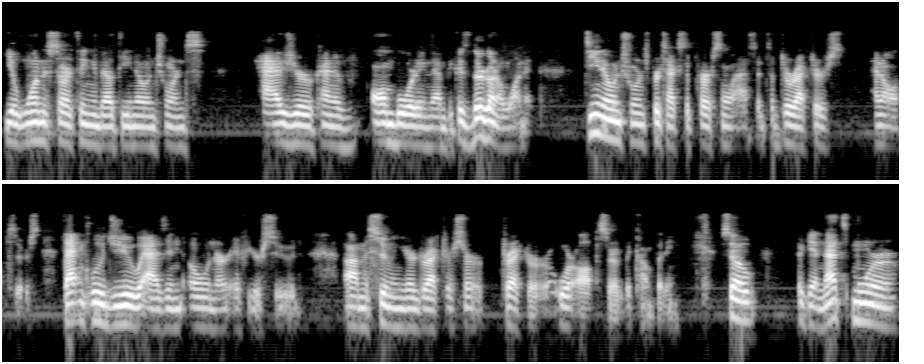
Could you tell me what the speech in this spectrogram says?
you'll want to start thinking about D&O insurance as you're kind of onboarding them because they're going to want it. D&O insurance protects the personal assets of directors and officers. That includes you as an owner if you're sued, um, assuming you're a director or director or officer of the company. So again, that's more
